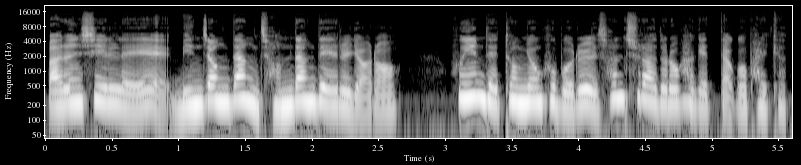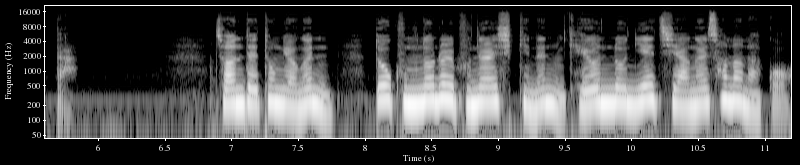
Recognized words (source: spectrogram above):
빠른 시일 내에 민정당 전당대회를 열어 후임 대통령 후보를 선출하도록 하겠다고 밝혔다. 전 대통령은 또 국론을 분열시키는 개헌 논의의 지향을 선언하고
